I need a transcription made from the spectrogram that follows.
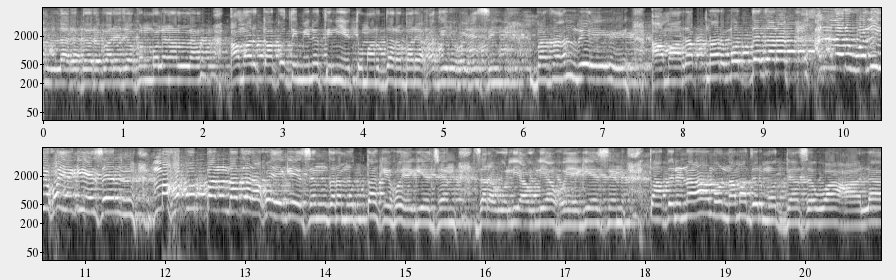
আল্লাহর দরবারে যখন বলেন, আল্লাহ, আমার কাকতি মিনতি নিয়ে তোমার দরবারে হাজির হয়েছি। বাজান রে, আমার আপনার মধ্যে যারা আল্লাহর ওয়ালি হয়ে গিয়েছেন মাহবুব বান্দা যারা হয়ে গিয়েছেন যারা মুত্তাকি হয়ে গিয়েছেন, যারা ওলিয়া উলিয়া হয়ে গিয়েছেন, তাদের নাম ও নামাজের মধ্যে আছে, ওয়া আলা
